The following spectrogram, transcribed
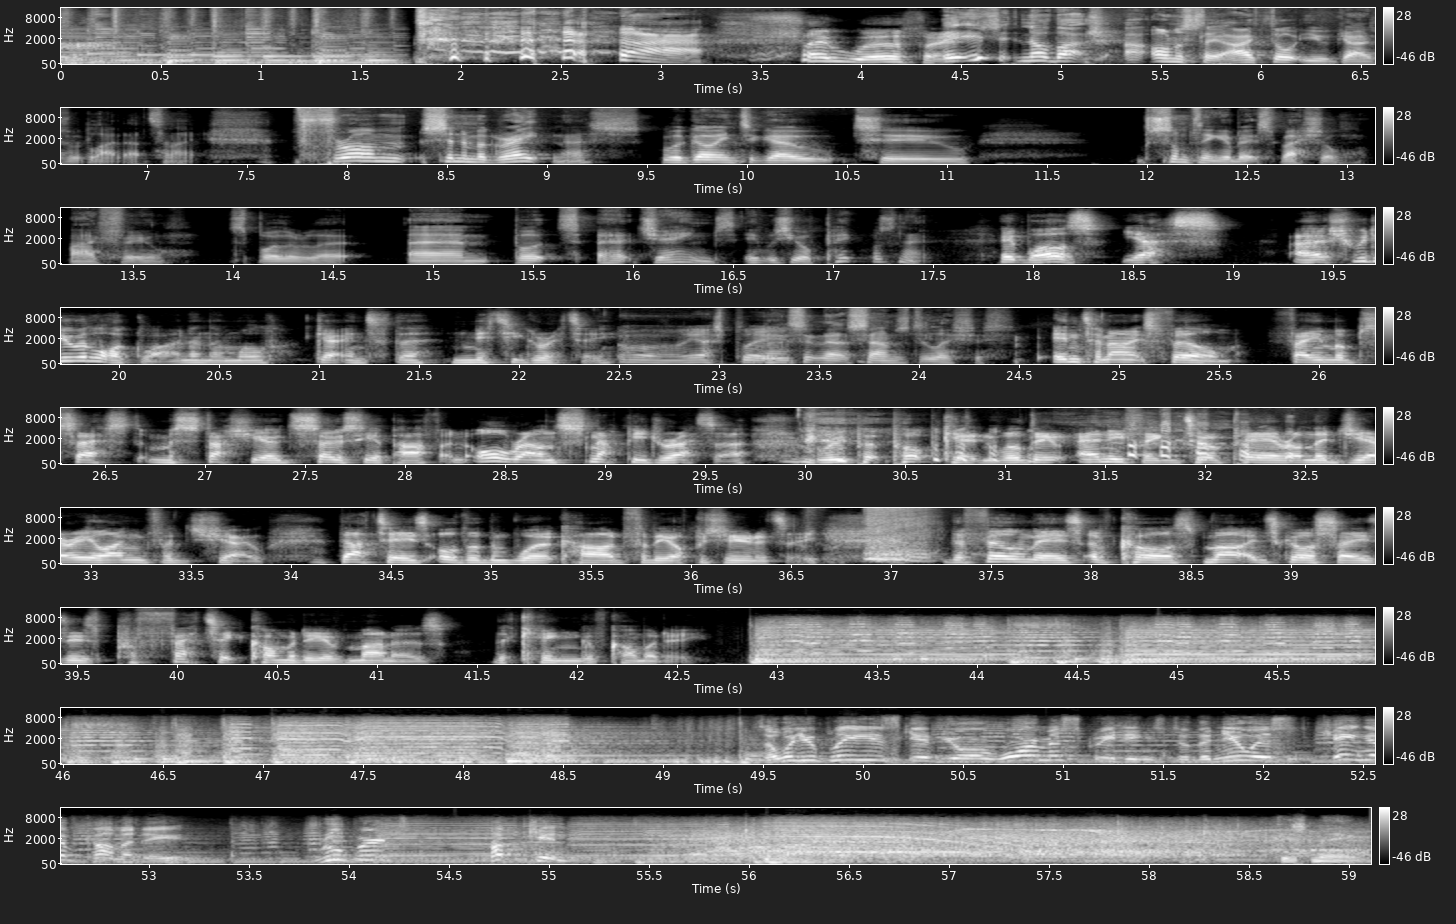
So worth it. It is no that honestly, I thought you guys would like that tonight. From cinema greatness, we're going to go to something a bit special. I feel spoiler alert. Um, but uh, James, it was your pick, wasn't it? It was, yes. Uh, should we do a log line and then we'll get into the nitty gritty? Oh yes, please. I please. think that sounds delicious. In tonight's film, fame obsessed, mustachioed sociopath and all round snappy dresser, Rupert Pupkin will do anything to appear on the Jerry Langford show. That is, other than work hard for the opportunity. The film is, of course, Martin Scorsese's prophetic comedy of manners, The King of Comedy. So will you please give your warmest greetings to the newest king of comedy, Rupert Pupkin. His name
